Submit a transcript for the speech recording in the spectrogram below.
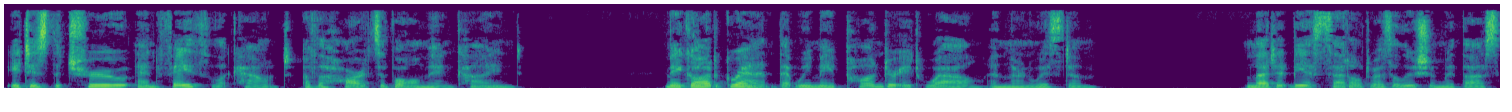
It is the true and faithful account of the hearts of all mankind. May God grant that we may ponder it well and learn wisdom. Let it be a settled resolution with us,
